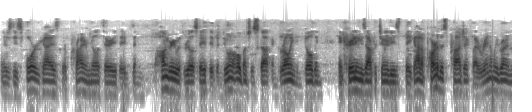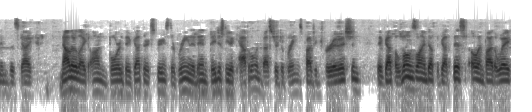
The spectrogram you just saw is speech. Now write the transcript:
There's these four guys. They're prior military. They've been hungry with real estate. They've been doing a whole bunch of stuff and growing and building. and creating these opportunities. They got a part of this project by randomly running into this guy. Now they're like on board. They've got their experience. They're bringing it in. They just need a capital investor to bring this project to fruition. They've got the loans lined up. They've got this. Oh, and by the way,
